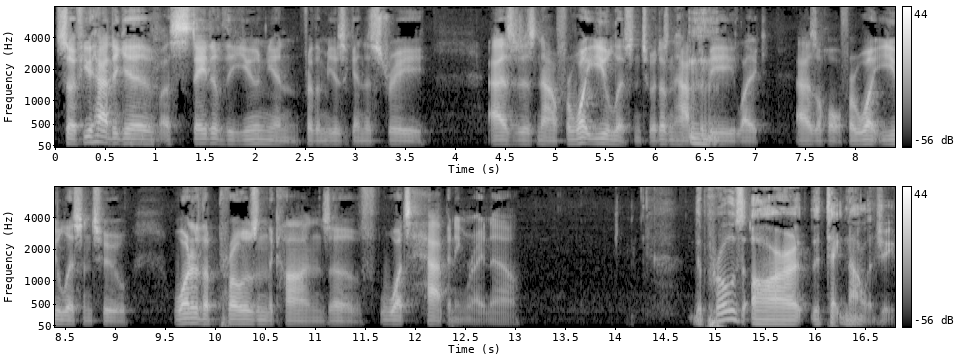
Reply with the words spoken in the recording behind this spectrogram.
So if you had to give a state of the union for the music industry as it is now, for what you listen to, it doesn't have to mm-hmm. be like as a whole, for what you listen to, what are the pros and the cons of what's happening right now? The pros are the technology.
